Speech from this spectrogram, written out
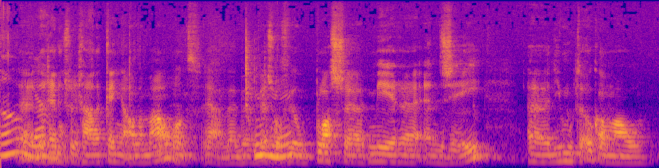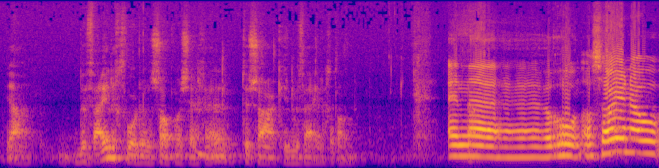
Oh, Eh, ja. De reddingsbrigade ken je allemaal, want ja, we hebben best wel Mhm. veel plassen, meren en zee. Eh, die moeten ook allemaal ja, beveiligd worden, zou ik maar zeggen. Hè. Tussen haakjes beveiligd dan. En eh, Ron, als zou je nou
